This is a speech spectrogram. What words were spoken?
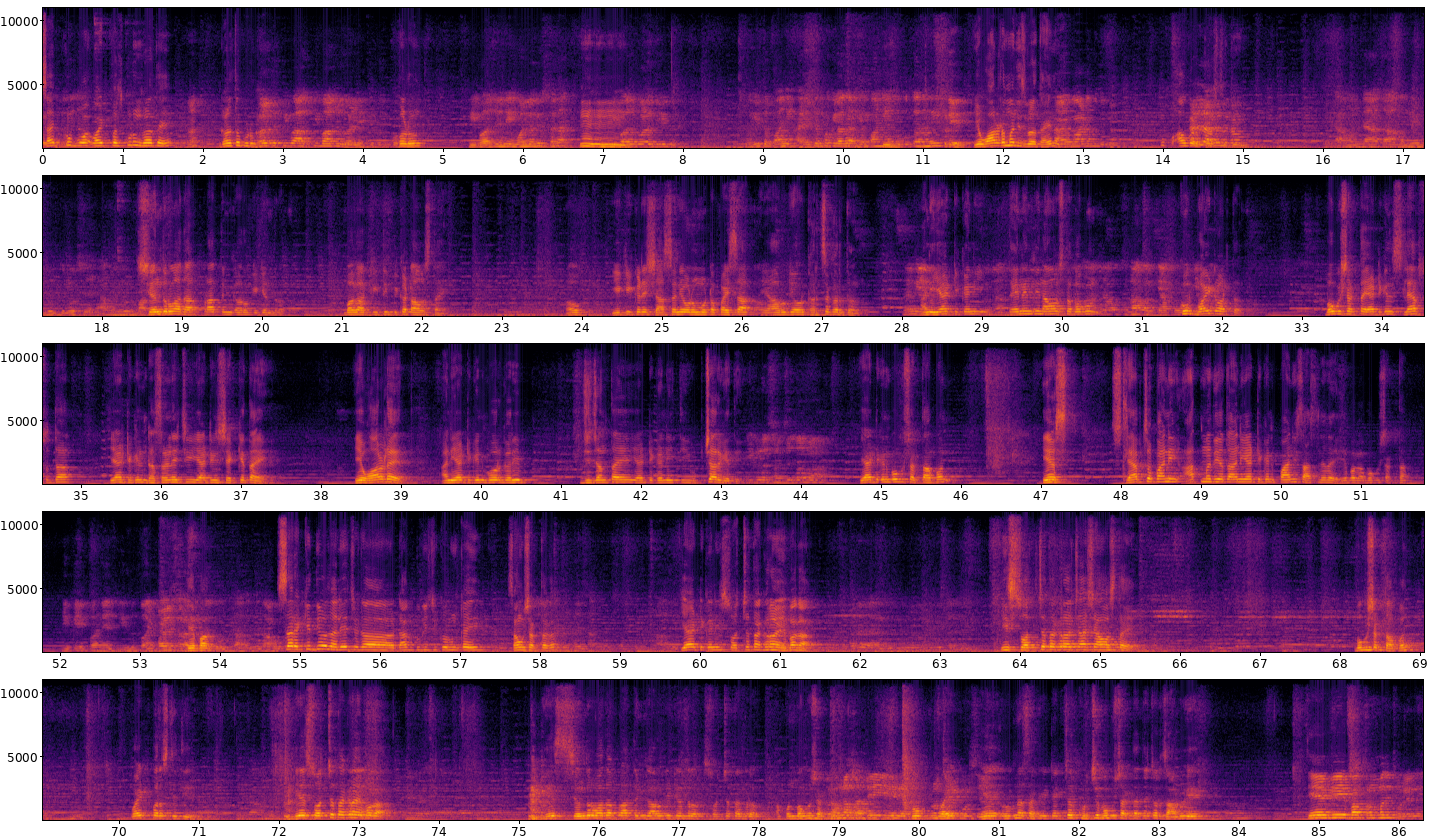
साहेब खूप वा- वाईट परिस्थिती कुठून गळत आहे? गळतं कुठून गळतं ती बा ती बाजू गळली ती कधी पडून ही बाजू नाही वळलं दिसतं ना हम्म, हम्म, ही हम्म. बाजू गळत इथं मग इथं पाणी खाली टपकलं का हे पाणी असं उतरलं नाही इकडे येतं. हे वॉर्डमध्येच गळत आहे ना काय वाढमध्ये गळतं. खूप अवघड परिस्थिती आहे. काय म्हणते आता आम्हाला एक दोन तीन वर्ष झाली. आम्हाला एवढं बाकी- शेंदुरवादा प्राथमिक आरोग्य केंद्र बघा किती बिकट अवस्था आहे हो एकीकडे शासन एवढं मोठा पैसा या आरोग्यावर खर्च करतं आणि या ठिकाणी दैनंदिन अवस्था बघून खूप वाईट वाटतं. बघू शकता या ठिकाणी स्लॅबसुद्धा या ठिकाणी ढसळण्याची या ठिकाणी शक्यता आहे. हे वॉर्ड आहेत आणि या ठिकाणी गोरगरीब जी जनता आहे या ठिकाणी ती उपचार घेते. या ठिकाणी बघू शकता आपण हे स्लॅबचं पाणी आतमध्ये येतं आणि या ठिकाणी पाणी साचलेलं आहे. हे बघा बघू शकता. हे पहा. झाडू- सर किती दिवस झाले याची डा- डागडुगीची करून काही सांगू शकता का. या ठिकाणी स्वच्छतागृह आहे बघा ही स्वच्छतागृहाची अशी अवस्था आहे बघू शकता आपण वाईट परिस्थिती आहे. हे स्वच्छतागृह आहे बघा हे सेंदुरवादा प्राथमिक आरोग्य केंद्र स्वच्छतागृह आपण बघू शकता. खूप वाईट हे रुग्णासाठी टेक्चर खुर्ची बघू शकता त्याच्यावर झाडू आहे ते बी बाथरूममध्ये ठेवलेले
